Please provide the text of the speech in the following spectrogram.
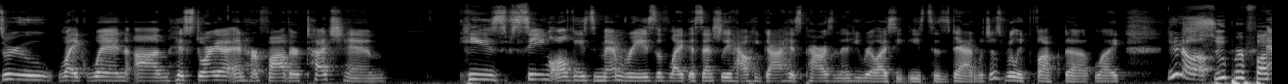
through like when um historia and her father touch him he's seeing all these memories of like essentially how he got his powers and then he realized he eats his dad which is really fucked up. Like you know super fucked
